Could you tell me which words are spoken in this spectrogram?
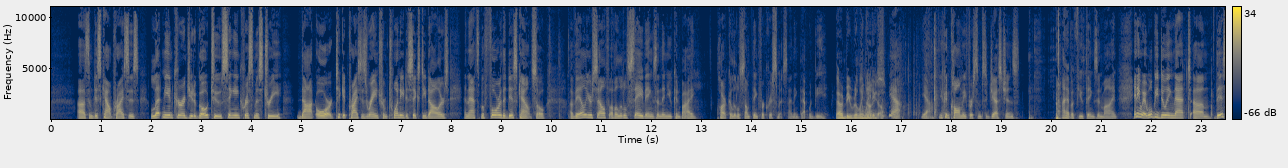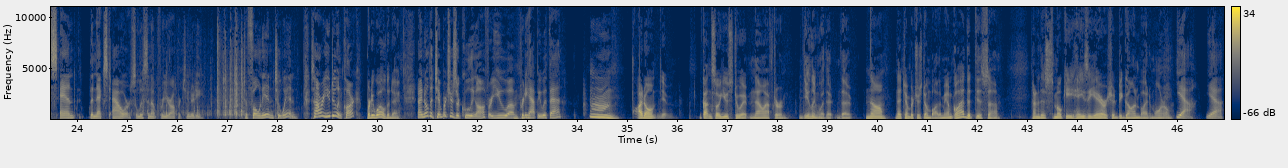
uh, some discount prices, let me encourage you to go to singingchristmastree.org. Ticket prices range from 20 to $60, and that's before the discount. So avail yourself of a little savings, and then you can buy Clark a little something for Christmas. I think that would be that would be really nice. Yeah, yeah. You can call me for some suggestions. I have a few things in mind. Anyway, we'll be doing that um, this and the next hour. So listen up for your opportunity to phone in to win. So, how are you doing, Clark? Pretty well today. And I know the temperatures are cooling off. Are you uh, pretty happy with that? I don't I've gotten so used to it now after dealing with it that no, the temperatures don't bother me. I'm glad that this uh, kind of this smoky, hazy air should be gone by tomorrow. Yeah, yeah.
